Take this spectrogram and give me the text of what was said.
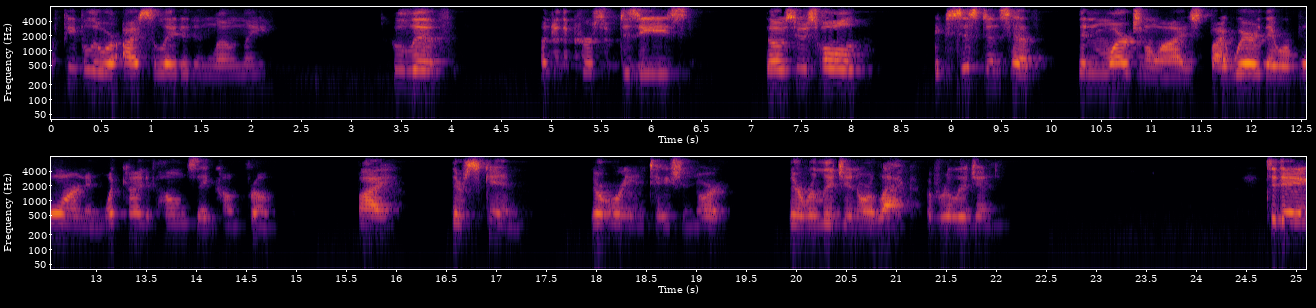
of people who are isolated and lonely, who live under the curse of disease, those whose whole existence have been marginalized by where they were born and what kind of homes they come from, by their skin, their orientation, or their religion or lack of religion. Today,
